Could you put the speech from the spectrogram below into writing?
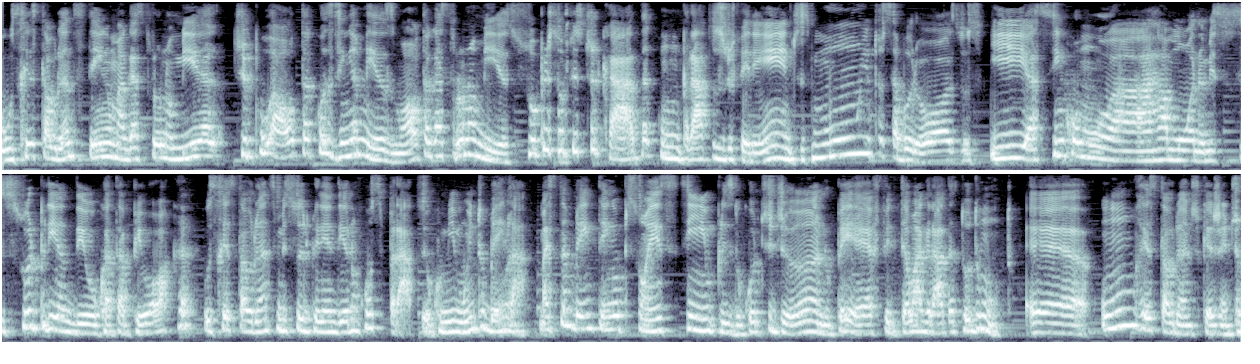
os restaurantes têm uma gastronomia tipo alta cozinha mesmo, alta gastronomia, super sofisticada, com pratos diferentes, muito saborosos. E assim como a Ramona me surpreendeu com a tapioca, os restaurantes me surpreenderam com os pratos. Eu comi muito bem lá. Mas também tem opções simples do cotidiano, PF, então agrada a todo mundo. É, um restaurante que a gente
